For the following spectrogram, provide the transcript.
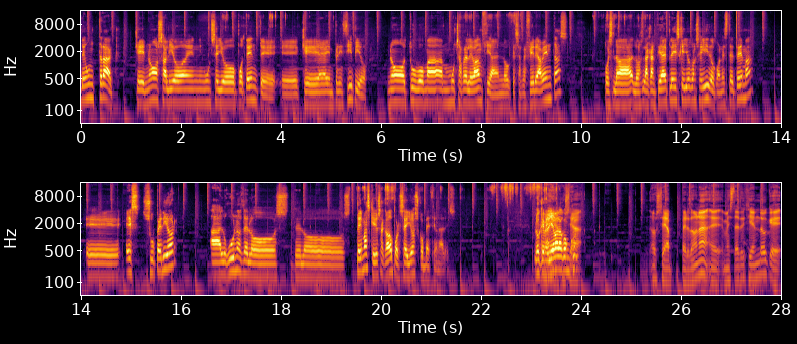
de, un, track que no salió en ningún sello potente, eh, que en principio no tuvo mucha relevancia en lo que se refiere a ventas, pues la, cantidad de plays que yo he conseguido con este tema eh, es superior a algunos de los, de los temas que yo he sacado por sellos convencionales. Lo que me lleva a la conclusión o sea, perdona, eh, me estás diciendo que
